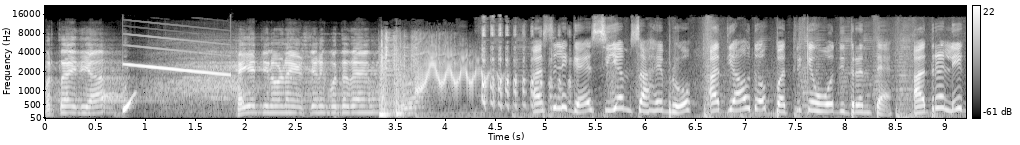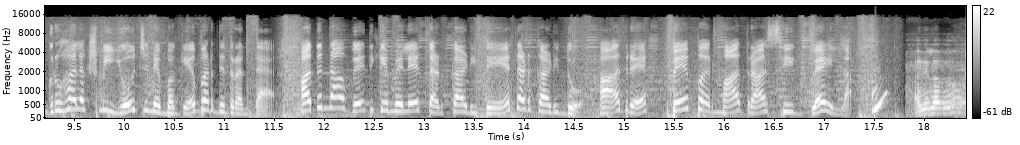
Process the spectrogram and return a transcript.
ಬರ್ತಾ ಇದೆಯಾ? ಕೈ ಎತ್ತಿ ನೋಡೋಣ ಎಷ್ಟು ಜನಕ್ಕೆ ಬರ್ತದೆ? ಅಸಲಿಗೆ ಸಿಎಂ ಸಾಹೇಬ್ರು ಅದ್ಯಾವುದೋ ಪತ್ರಿಕೆ ಓದಿದ್ರಂತೆ. ಅದರಲ್ಲಿ ಗೃಹಲಕ್ಷ್ಮಿ ಯೋಜನೆ ಬಗ್ಗೆ ಬರ್ದಿದ್ರಂತೆ. ಅದನ್ನ ವೇದಿಕೆ ಮೇಲೆ ತಡ್ಕಾಡಿದ್ದೇ ತಡ್ಕಾಡಿದ್ದು. ಆದ್ರೆ ಪೇಪರ್ ಮಾತ್ರ ಸಿಗ್ಲೇ ಇಲ್ಲ. ಯಾರ ಅದು?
